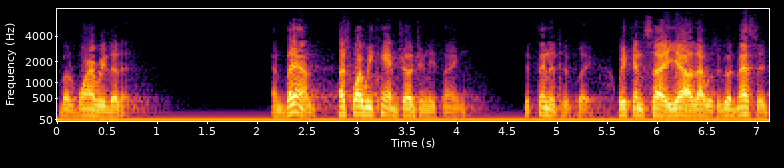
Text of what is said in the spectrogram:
but why we did it. And then, that's why we can't judge anything definitively. We can say, yeah, that was a good message,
